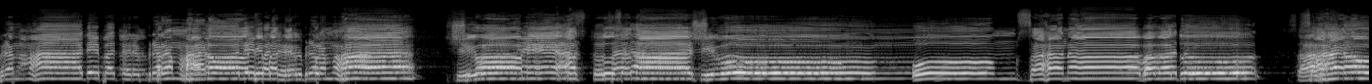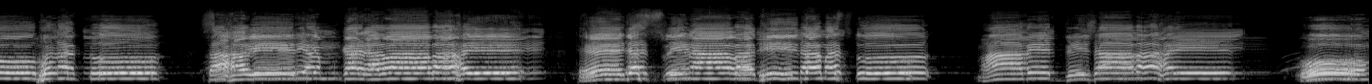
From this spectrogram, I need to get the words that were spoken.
ब्रह्मादिपतिर्ब्रह्मणोऽधिपतिर्ब्रह्मा शिवो मे अस्तु सदा शिवो ॐ सहना भवतु सहनौ भुनक्तु सह वीर्यं करवावहै तेजस्विनावधीतमस्तु मा विद्विषावहै ॐ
